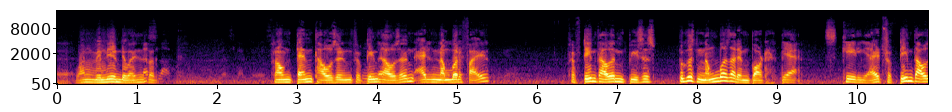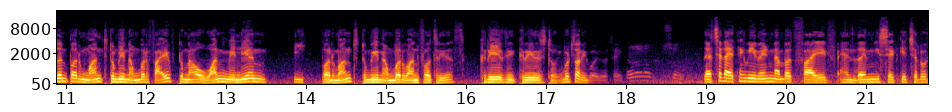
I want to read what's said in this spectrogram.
uh, 1 million devices per from 10000 15000 at number 5 15000 pieces because numbers are important. Yeah. Scale yeah. Right? 15000 per month to be number 5 to now 1 million per month to be number 1 for 3 years crazy crazy story but sorry what you were saying No, no, no. So that's it i think we went number 5 and then we said कि चलो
